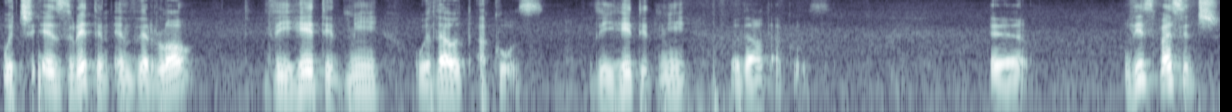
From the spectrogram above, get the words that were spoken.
which is written in their law they hated me without a cause they hated me without a cause uh, this passage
